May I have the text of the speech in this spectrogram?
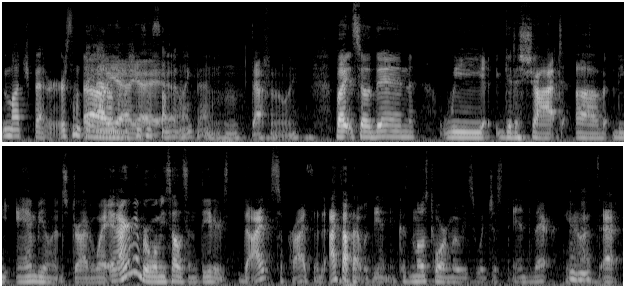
much better or something. Oh, I don't yeah, know. She yeah, says yeah. something like that. hmm definitely. But so then we get a shot of the ambulance driving away, and I remember when we saw this in theaters, I was surprised that I thought that was the ending because most horror movies would just end there. You know, Mm-hmm. at, at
